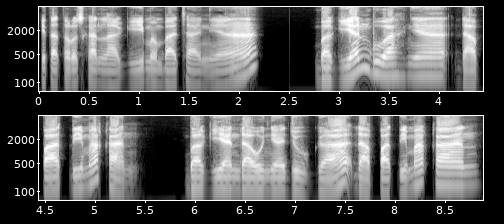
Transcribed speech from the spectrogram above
Kita teruskan lagi membacanya. Bagian buahnya dapat dimakan. Bagian daunnya juga dapat dimakan.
